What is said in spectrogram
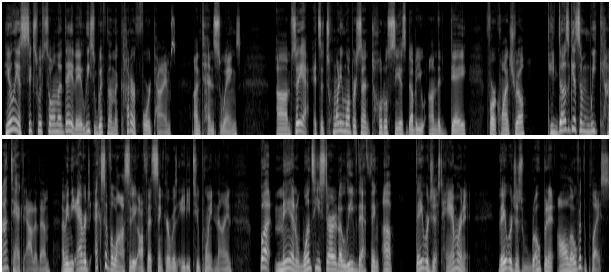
He only has six whiffs total on the day. They at least whiffed on the cutter four times on 10 swings. Um, so yeah, it's a 21% total CSW on the day for Quantrill. He does get some weak contact out of them. I mean, the average exit velocity off that sinker was 82.9. But man, once he started to leave that thing up, they were just hammering it. They were just roping it all over the place.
